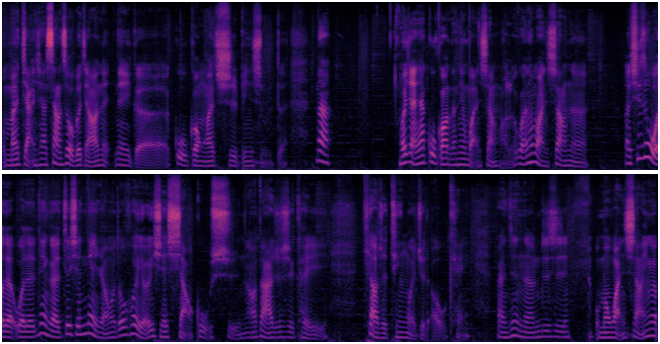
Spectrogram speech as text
我们来讲一下上次我不讲到那那个故宫啊、吃冰什么的。那我讲一下故宫当天晚上好了。晚上晚上呢？呃，其实我的我的那个这些内容，我都会有一些小故事，然后大家就是可以跳着听，我也觉得 OK。反正呢，就是我们晚上，因为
